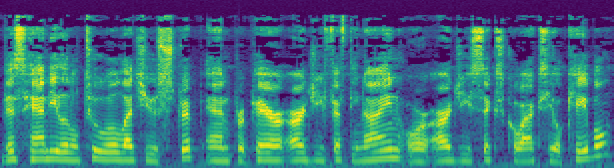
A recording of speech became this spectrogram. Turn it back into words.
This handy little tool lets you strip and prepare RG59 or RG6 coaxial cable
